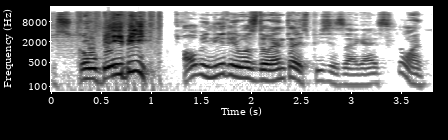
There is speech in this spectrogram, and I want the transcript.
Let's go, baby! All we needed was the anti-species, guys. Come on.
